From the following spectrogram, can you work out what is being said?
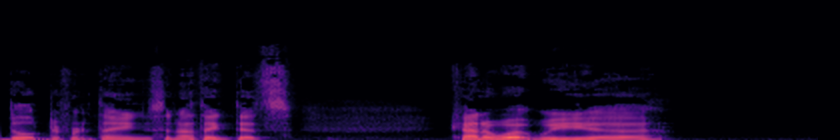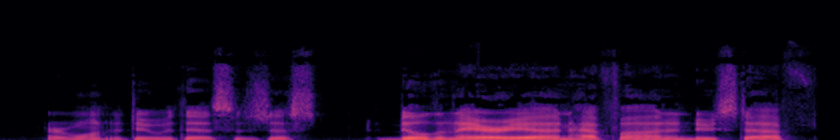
built different things, and I think that's kind of what we uh, are wanting to do with this is just build an area and have fun and do stuff,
